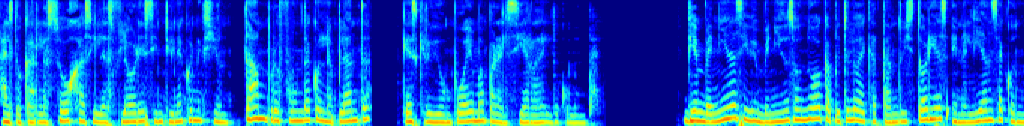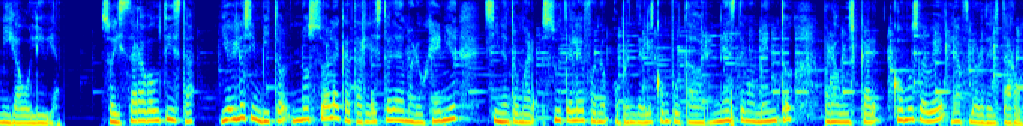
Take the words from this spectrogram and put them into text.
Al tocar las hojas y las flores sintió una conexión tan profunda con la planta que escribió un poema para el cierre del documental. Bienvenidas y bienvenidos a un nuevo capítulo de Catando Historias en alianza con Miga Bolivia. Soy Sara Bautista y hoy los invito no solo a catar la historia de María Eugenia, sino a tomar su teléfono o prender el computador en este momento para buscar cómo se ve la flor del tarwi.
